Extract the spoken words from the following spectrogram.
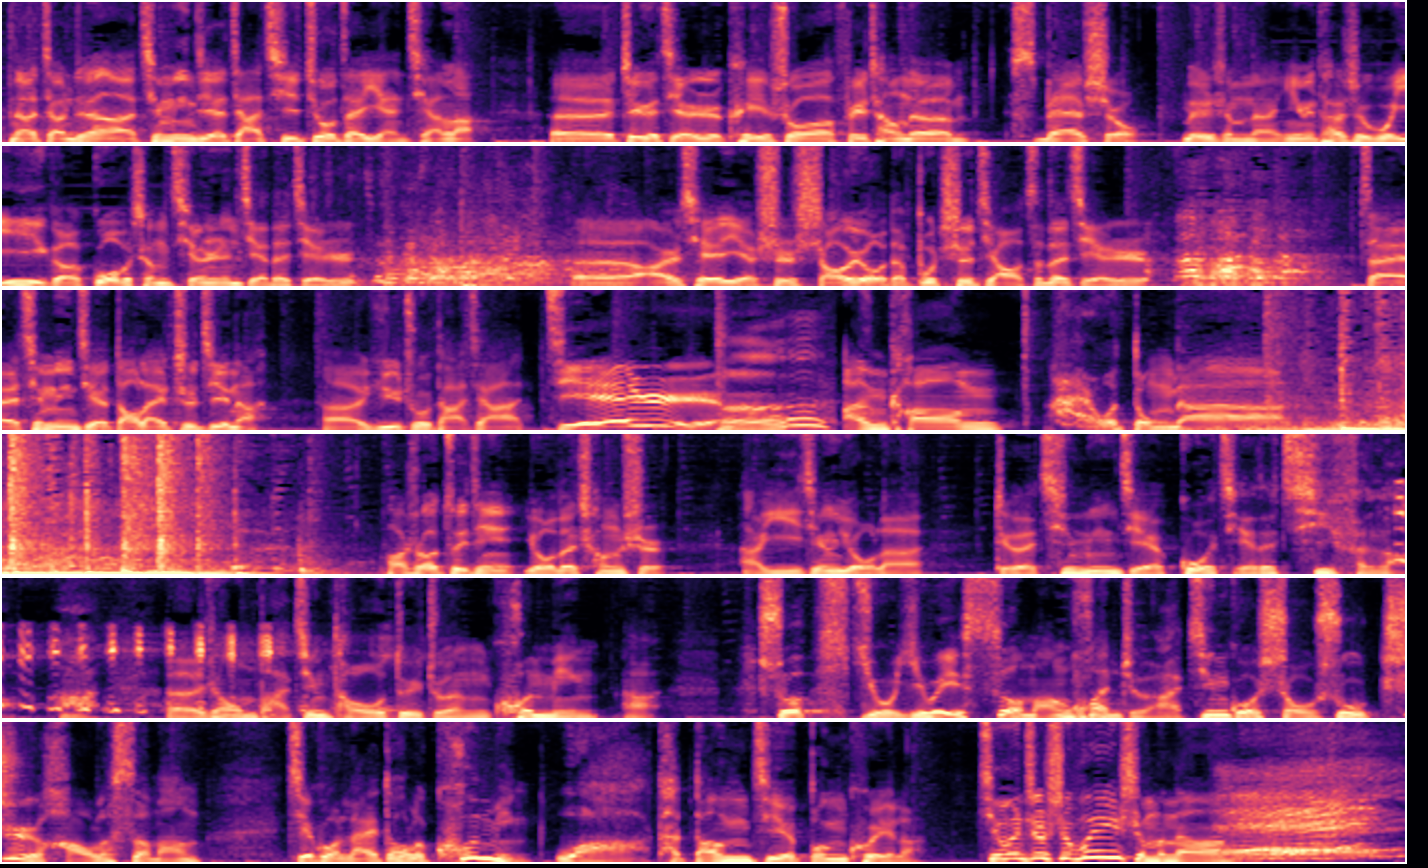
那讲真啊，清明节假期就在眼前了。呃，这个节日可以说非常的 special，为什么呢？因为它是唯一一个过不成情人节的节日。呃，而且也是少有的不吃饺子的节日。在清明节到来之际呢，呃，预祝大家节日安康。哎，我懂的。话说最近有的城市啊，已经有了这个清明节过节的气氛了啊。呃，让我们把镜头对准昆明啊，说有一位色盲患者啊，经过手术治好了色盲，结果来到了昆明，哇，他当街崩溃了。请问这是为什么呢？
